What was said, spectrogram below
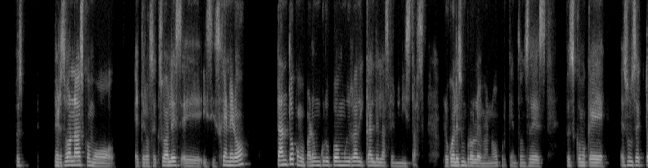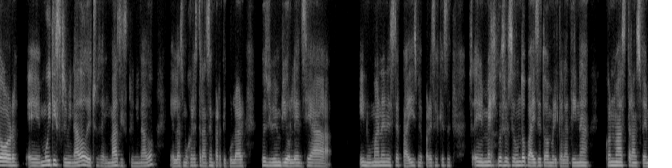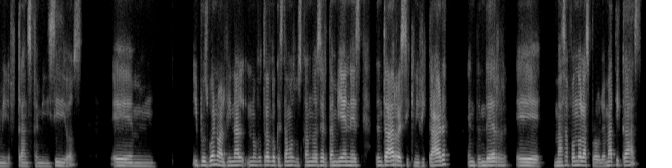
personas como heterosexuales eh, y cisgénero, tanto como para un grupo muy radical de las feministas lo cual es un problema, ¿no? Porque entonces, pues como que es un sector eh, muy discriminado, de hecho es el más discriminado. Eh, las mujeres trans en particular, pues viven violencia inhumana en este país. Me parece que México es el segundo país de toda América Latina con más transfeminicidios. Y pues bueno, al final nosotras lo que estamos buscando hacer también es intentar resignificar, entender más a fondo las problemáticas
